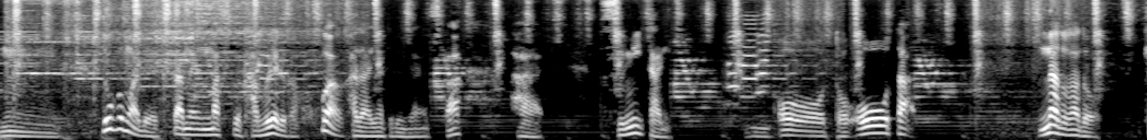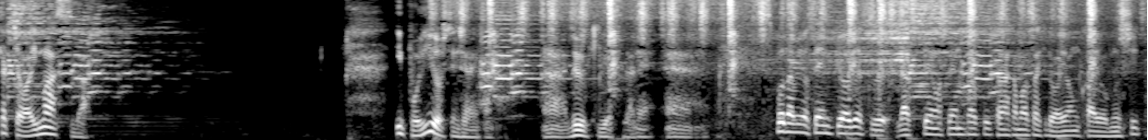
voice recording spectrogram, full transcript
うん。どこまでスタメンマスク被れるか、ここが課題になってくるんじゃないですか。はい。住谷、うん、おーと、太田、などなど、キャッチャーはいますが、一歩リードしてんじゃないかな。ルーキーですがね。スポナビの選評です。楽天を先発、田中正宏は4回を無失、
